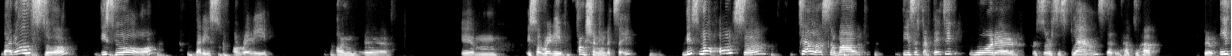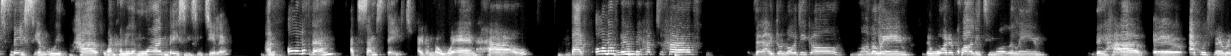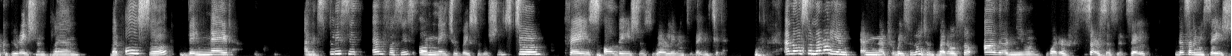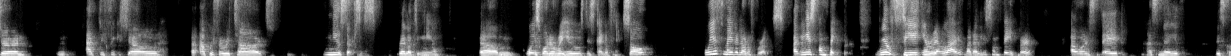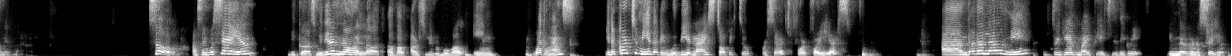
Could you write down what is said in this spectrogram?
but also this law that is already on uh, um, is already functioning, let's say. This law also tell us about these strategic water resources plans that we have to have for each basin. We have 101 basins in Chile, and all of them at some stage, I don't know when, how, but all of them, they have to have the hydrological modeling, the water quality modeling, they have a aquifer recuperation plan, but also they made an explicit emphasis on nature-based solutions to face all the issues we're living today in Chile. And also not only in, in nature-based solutions, but also other new water sources, let's say desalinization, artificial uh, aquifer recharge, new sources, relatively new, um, wastewater reuse, this kind of thing. So we've made a lot of progress, at least on paper. We'll see in real life, but at least on paper, our state has made this commitment. So, as I was saying, because we didn't know a lot about arsenic removal in wetlands, it occurred to me that it would be a nice topic to research for four years. And that allowed me to get my PhD degree in Melbourne, Australia.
